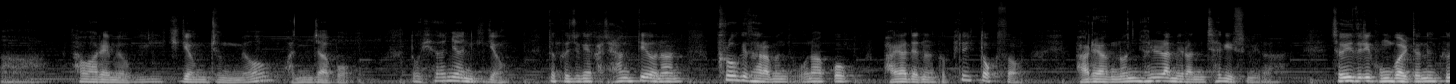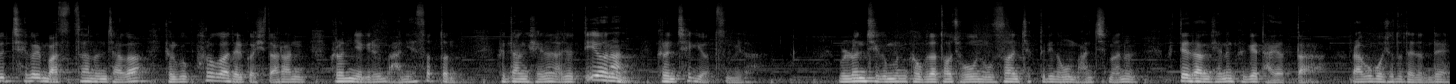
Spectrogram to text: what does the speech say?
아, 사활의 묘기, 기경중묘, 관자보, 또 현현기경, 또 그 중에 가장 뛰어난 프로기사라면 워낙 꼭 봐야 되는 그 필독서, 발해학론 현람이라는 책이 있습니다. 저희들이 공부할 때는 그 책을 마스터하는 자가 결국 프로가 될 것이다 라는 그런 얘기를 많이 했었던 그 당시에는 아주 뛰어난 그런 책이었습니다. 물론 지금은 그보다 더 좋은 우수한 책들이 너무 많지만은 그때 당시에는 그게 다였다 라고 보셔도 되는데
